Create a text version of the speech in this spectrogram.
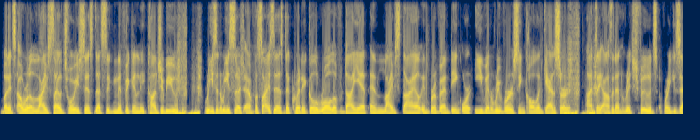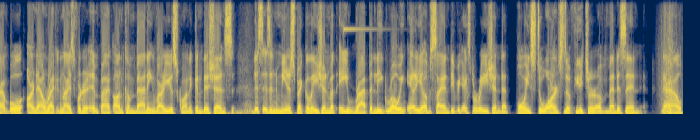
but it's our lifestyle choices that significantly contribute. Recent research emphasizes the critical role of diet and lifestyle in preventing or even reversing colon cancer. Antioxidant-rich foods, for example, are now recognized for their impact on combating various chronic conditions. This isn't mere speculation but a rapidly growing area of scientific exploration that points towards the future of medicine. Now,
